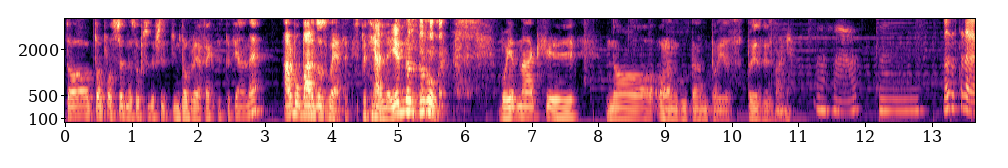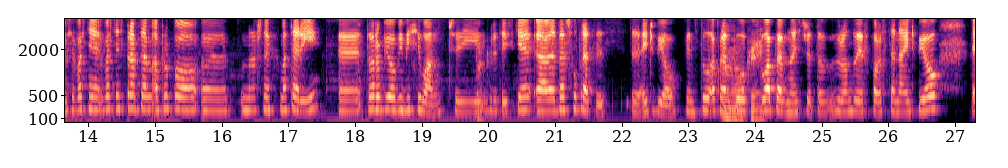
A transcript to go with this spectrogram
to, to potrzebne są przede wszystkim dobre efekty specjalne albo bardzo złe efekty specjalne. Jedno z dwóch. bo jednak y, no, orangutan to jest, to jest wyzwanie. Mhm. Mm, No zastanawiam się, właśnie, właśnie sprawdzam a propos y, mrocznych materii. Y, to robiło BBC One, czyli Tak. brytyjskie, ale we współpracy z y, HBO, więc tu akurat A, było, okej. była pewność, że to wyląduje w Polsce na HBO. Y,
